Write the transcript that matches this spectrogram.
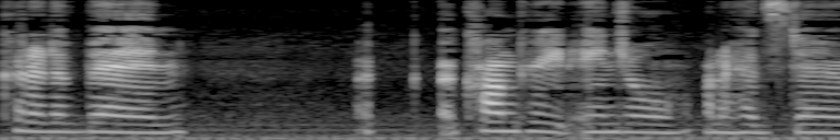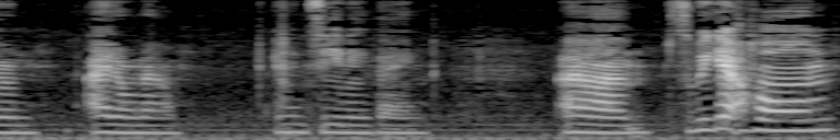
could it have been a, a concrete angel on a headstone? I don't know. I didn't see anything. Um, so we get home.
